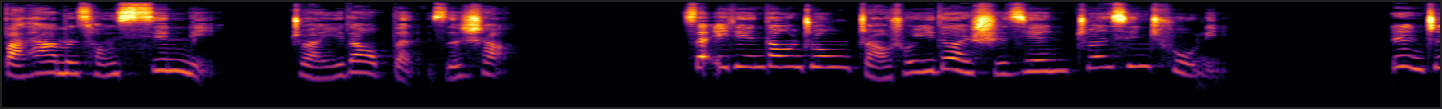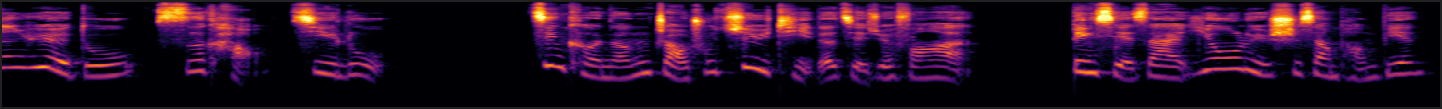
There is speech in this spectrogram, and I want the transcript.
把它们从心里转移到本子上，在一天当中找出一段时间专心处理，认真阅读、思考、记录，尽可能找出具体的解决方案，并写在忧虑事项旁边，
